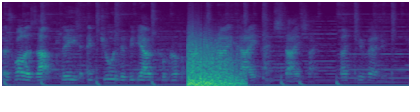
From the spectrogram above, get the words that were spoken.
as well as that please enjoy the videos coming up day and stay safe. Thank you very much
